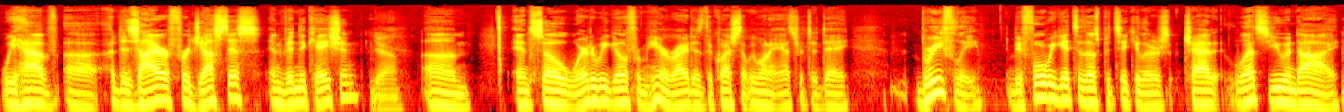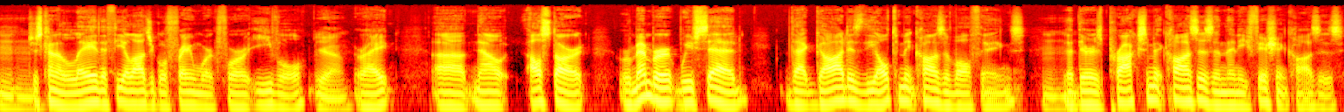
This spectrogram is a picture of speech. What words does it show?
We have uh, a desire for justice and vindication. Yeah. Um, and so, where do we go from here? Right, is the question that we want to answer today. Briefly, before we get to those particulars, Chad, let's you and I just kind of lay the theological framework for evil Yeah. right? Uh, now, I'll start. Remember, we've said that God is the ultimate cause of all things, that there is proximate causes and then efficient causes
